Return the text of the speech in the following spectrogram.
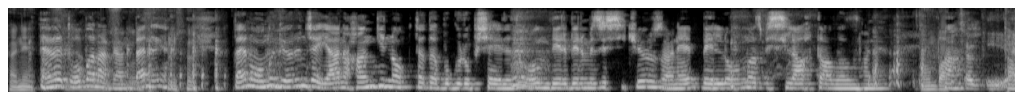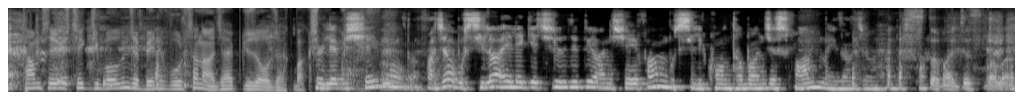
Hani Evet o bana yani ben ben onu görünce yani hangi noktada bu grup şey dedi oğlum birbirimizi sikiyoruz hani belli olmaz bir silah da alalım hani Oğlum bak Ha. Çok iyi. tam, tam sevişecek gibi olunca beni vursana acayip güzel olacak. Bak şimdi. Şöyle bir şey mi oldu? Acaba bu silah ele geçirildi diyor hani şey falan bu silikon tabancası falan mıydı acaba? Hani tabancası falan.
